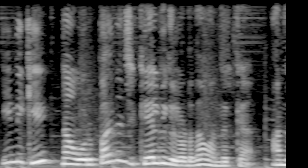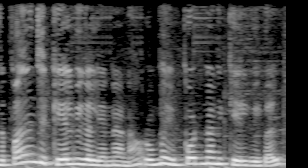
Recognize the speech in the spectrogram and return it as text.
இன்னைக்கு நான் ஒரு பதினஞ்சு கேள்விகளோடு தான் வந்திருக்கேன். அந்த பதினஞ்சு கேள்விகள் என்னென்னா ரொம்ப இம்பார்ட்டண்டான கேள்விகள்.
